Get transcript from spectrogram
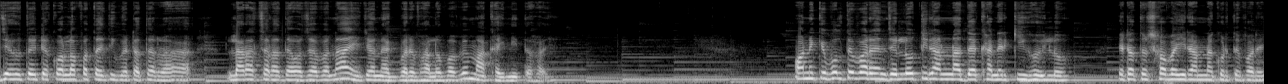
যেহেতু এটা কলা পাতায় দিব, এটা তো লা- লাড়াচাড়া দেওয়া যাবে না, এই জন্য একবারে ভালোভাবে মাখাই নিতে হয়। অনেকে বলতে পারেন যে, লতি রান্না দেখানের কি হইল? এটা তো সবাই রান্না করতে পারে,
